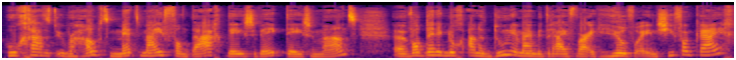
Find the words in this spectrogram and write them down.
hoe gaat het überhaupt met mij vandaag, deze week, deze maand? wat ben ik nog aan het doen in mijn bedrijf waar ik heel veel energie van krijg?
